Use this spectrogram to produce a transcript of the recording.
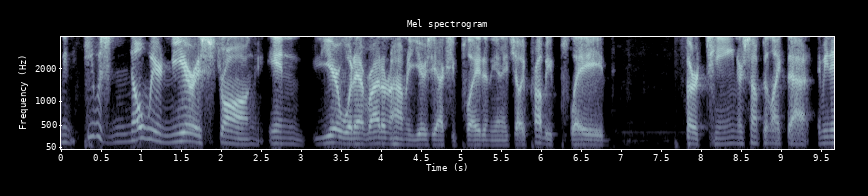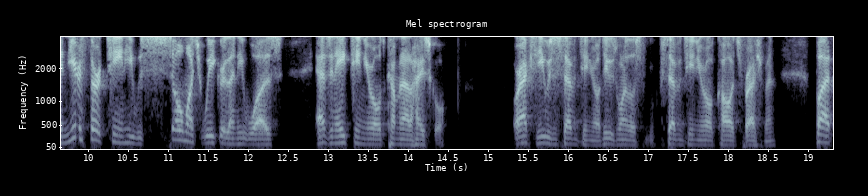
mean, he was nowhere near as strong in year whatever. I don't know how many years he actually played in the NHL. He probably played 13 or something like that. I mean, in year 13, he was so much weaker than he was as an 18 year old coming out of high school. Or actually, he was a 17 year old. He was one of those 17 year old college freshmen. But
